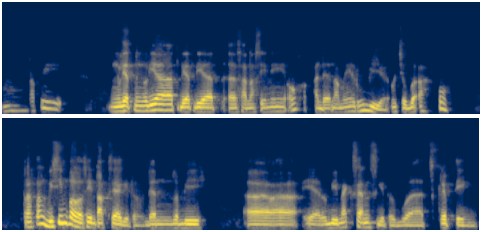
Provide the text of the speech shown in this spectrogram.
Hmm, tapi ngelihat-ngelihat, lihat-lihat uh, sana sini, oh ada namanya Ruby ya. Oh coba ah. Oh ternyata lebih simpel sintaksnya gitu dan lebih uh, ya lebih make sense gitu buat scripting.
